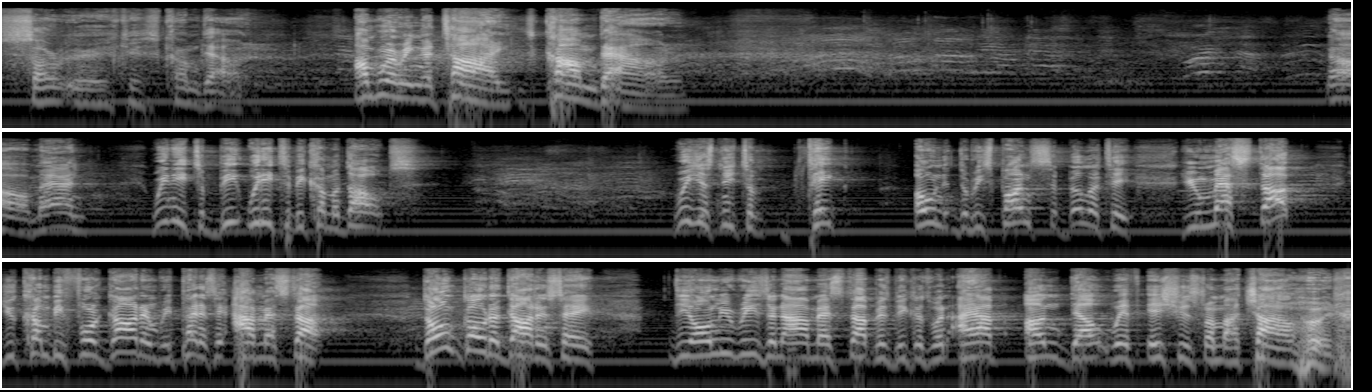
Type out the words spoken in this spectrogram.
Sorry, just calm down. I'm wearing a tie. Calm down. No, man. We need to be we need to become adults. We just need to take own the responsibility. You messed up, you come before God and repent and say, I messed up. Don't go to God and say, the only reason I messed up is because when I have undealt with issues from my childhood.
